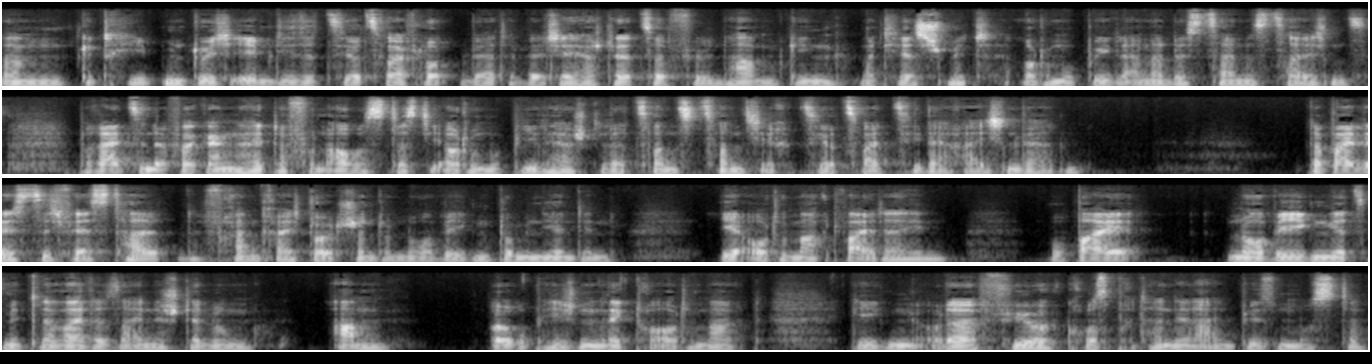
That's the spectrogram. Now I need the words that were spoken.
Ähm, getrieben durch eben diese CO2-Flottenwerte, welche Hersteller zu erfüllen haben, ging Matthias Schmidt, Automobilanalyst seines Zeichens, bereits in der Vergangenheit davon aus, dass die Automobilhersteller 2020 ihre CO2-Ziele erreichen werden. Dabei lässt sich festhalten, Frankreich, Deutschland und Norwegen dominieren den E-Automarkt weiterhin, wobei Norwegen jetzt mittlerweile seine Stellung am europäischen Elektroautomarkt gegen oder für Großbritannien einbüßen musste.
